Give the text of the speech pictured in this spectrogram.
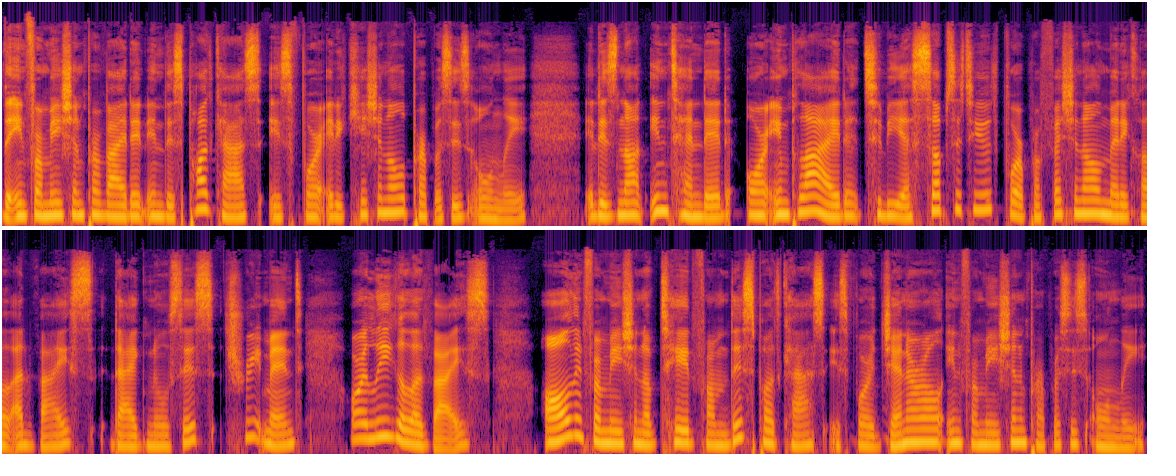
The information provided in this podcast is for educational purposes only. It is not intended or implied to be a substitute for professional medical advice, diagnosis, treatment, or legal advice. All information obtained from this podcast is for general information purposes only.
